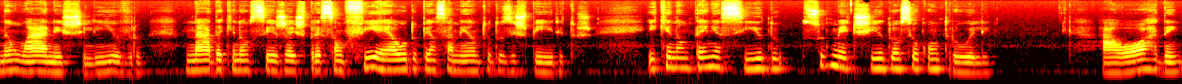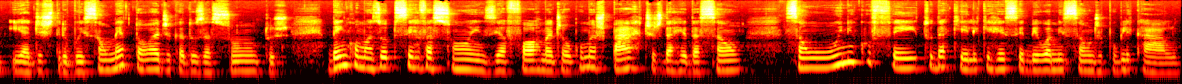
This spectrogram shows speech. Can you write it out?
Não há neste livro nada que não seja a expressão fiel do pensamento dos espíritos e que não tenha sido submetido ao seu controle. A ordem e a distribuição metódica dos assuntos, bem como as observações e a forma de algumas partes da redação, são o único feito daquele que recebeu a missão de publicá-lo.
